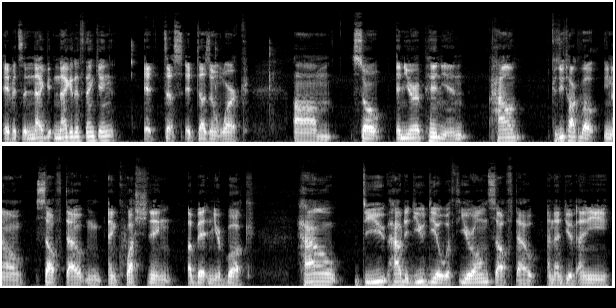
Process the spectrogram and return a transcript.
if it's a neg- negative thinking it just it doesn't work. Um, so in your opinion how because you talk about you know self doubt and, and questioning a bit in your book. How do you how did you deal with your own self doubt, and then do you have any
